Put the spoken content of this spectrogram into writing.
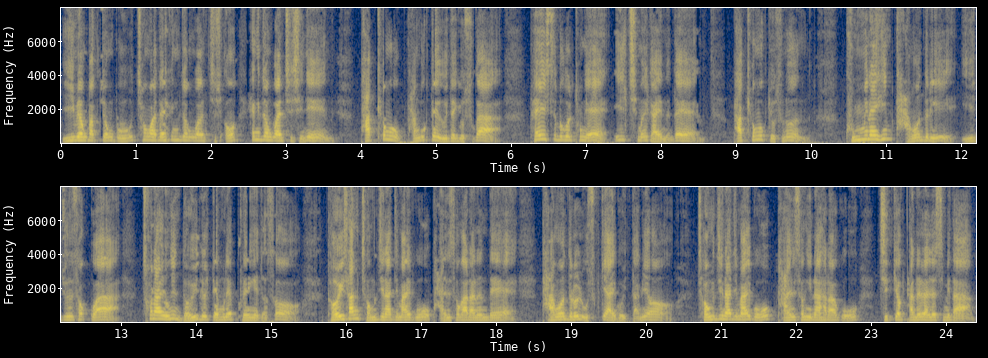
이명박 정부 청와대 행정관, 어, 행정관 출신인 박형욱 당국대 의대 교수가 페이스북을 통해 일침을 가했는데 박형욱 교수는 국민의힘 당원들이 이준석과 천하용인 너희들 때문에 불행해져서 더 이상 정진하지 말고 반성하라는데 당원들을 우습게 알고 있다며 정진하지 말고 반성이나 하라고 직격탄을 날렸습니다.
